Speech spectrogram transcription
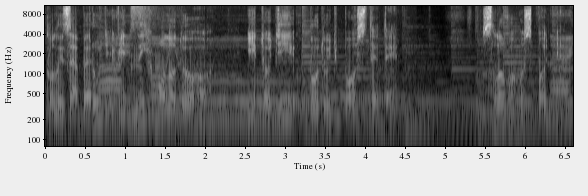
коли заберуть від них молодого, і тоді будуть постити. Слово Господнє.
